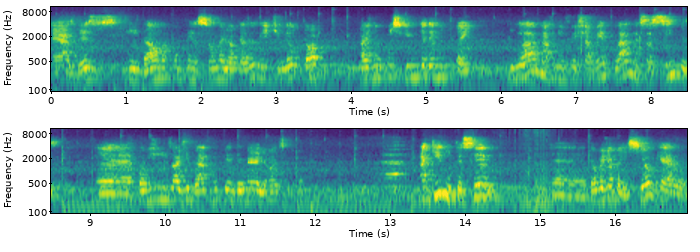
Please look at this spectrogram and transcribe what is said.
é, às vezes, nos dar uma compreensão melhor, porque às vezes a gente lê o tópico, mas não conseguimos entender muito bem. E lá no fechamento, lá nessa síntese, é, pode nos ajudar a compreender melhor tópico. Aqui no terceiro, é, então veja bem, se eu quero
